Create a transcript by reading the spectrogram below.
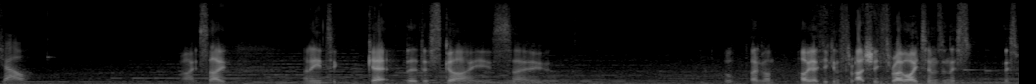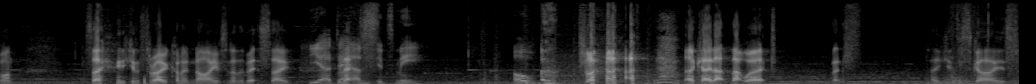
Ciao. Right, so I need to get the disguise, so... Oh, hang on. Oh yeah, you can th actually throw items in this this one. So you can throw kind of knives and other bits, so... Yeah, Dan, let's- it's me. Oh, okay, that, that worked. Let's take his disguise.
